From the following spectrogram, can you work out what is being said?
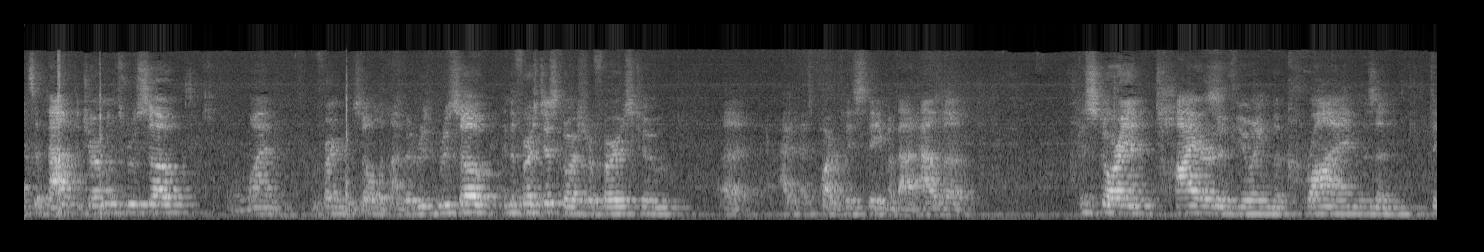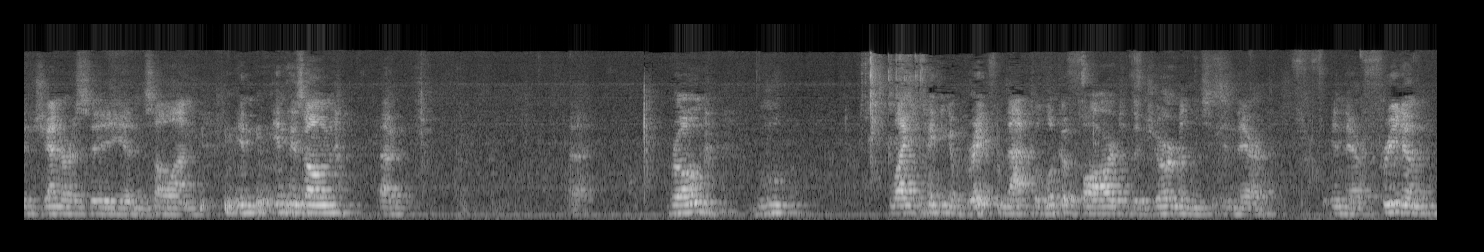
it's about the Germans. Rousseau, why I'm referring to Rousseau all the time, but Rousseau in the first discourse refers to, as part of his theme, about how the historian tired of viewing the crimes and degeneracy and so on in, in his own uh, uh, Rome, like taking a break from that to look afar to the Germans in their, in their freedom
